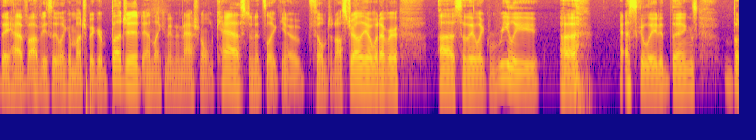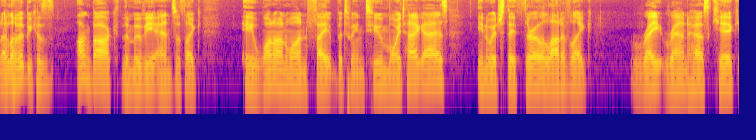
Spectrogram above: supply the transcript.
they have obviously like a much bigger budget and like an international cast and it's like, you know, filmed in Australia whatever. Uh so they like really uh escalated things, but I love it because Ong Bak the movie ends with like a one-on-one fight between two Muay Thai guys in which they throw a lot of like right roundhouse kick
